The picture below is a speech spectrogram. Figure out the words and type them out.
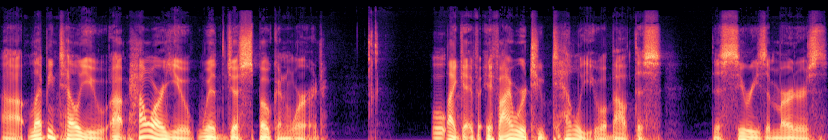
Uh, let me tell you, uh, how are you with just spoken word? Well- like, if, if I were to tell you about this this series of murders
